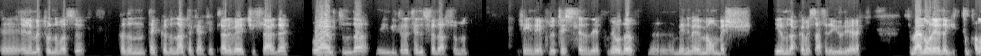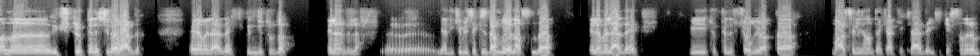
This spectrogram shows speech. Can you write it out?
e, eleme turnuvası kadın tek kadınlar, tek erkekler ve çiftlerde Roehampton'da İngiltere Tenis Federasyonu'nun şeyinde yapılıyor, tesislerinde yapılıyor. O da e, benim evime 15 20 dakika mesafede yürüyerek. İşte ben oraya da gittim falan. E, üç Türk tenisçi de vardı elemelerde. Birinci turda elendiler. E, yani 2008'den bu yana aslında elemelerde hep bir Türk tenisçi oluyor. Hatta Marcel tek erkeklerde iki kez sanırım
